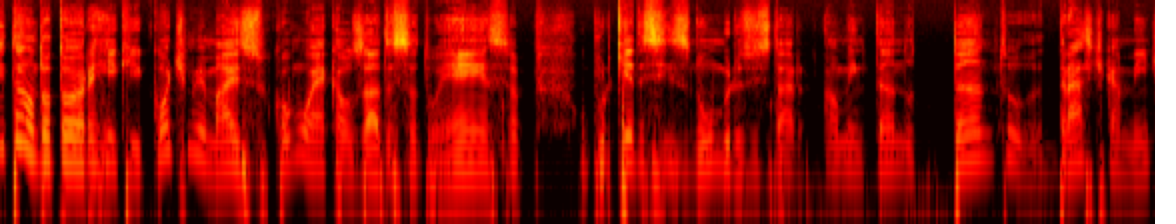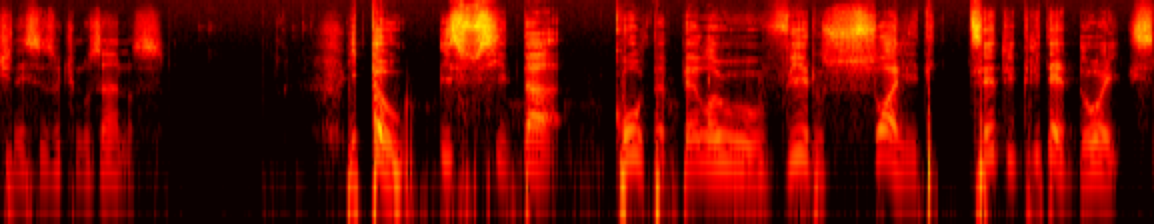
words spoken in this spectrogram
Então, doutor Henrique, conte-me mais como é causada essa doença, o porquê desses números estar aumentando tanto drasticamente nesses últimos anos. Então, isso se dá conta pelo vírus Solid 132,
